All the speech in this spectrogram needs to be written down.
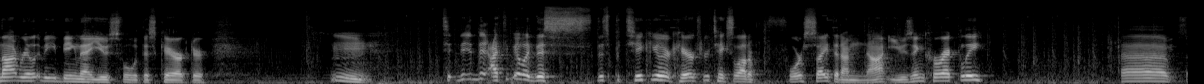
not really being that useful with this character. Hmm. I feel like this this particular character takes a lot of foresight that I'm not using correctly. Uh, let's,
